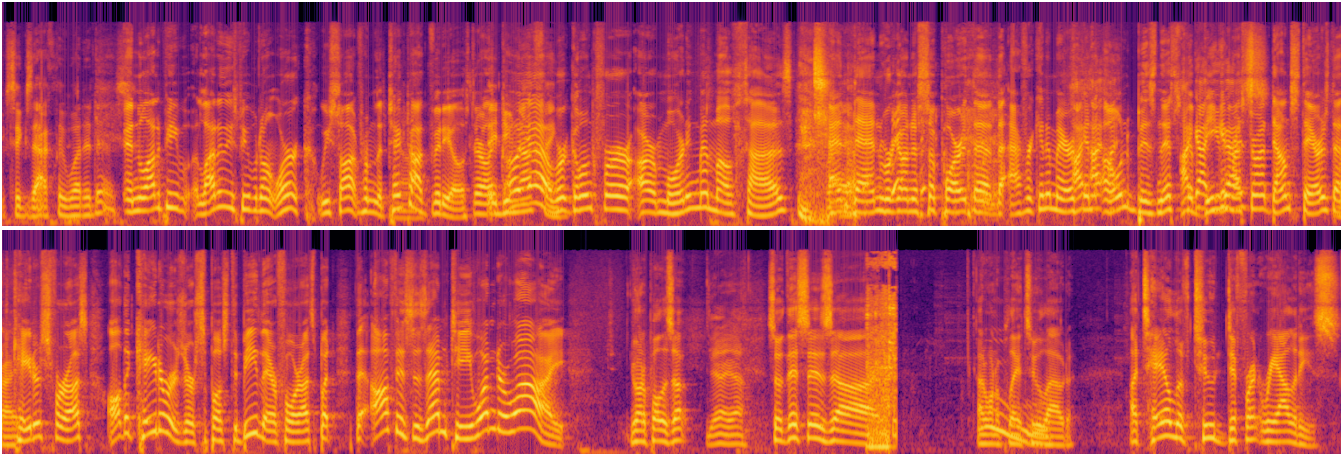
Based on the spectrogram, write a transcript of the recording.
It's exactly what it is. And a lot of people, a lot of these people don't work. We saw it from the TikTok videos. They're They like, do "Oh yeah, we're going for our morning mimosas, and then we're going to support the, the African American I- I- owned business, I the vegan restaurant downstairs that Right. caters for us. All the caterers are supposed to be there for us, but the office is empty. Wonder why? You want to pull this up? Yeah, yeah. So this is uh I don't want to play it too loud. A tale of two different realities.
